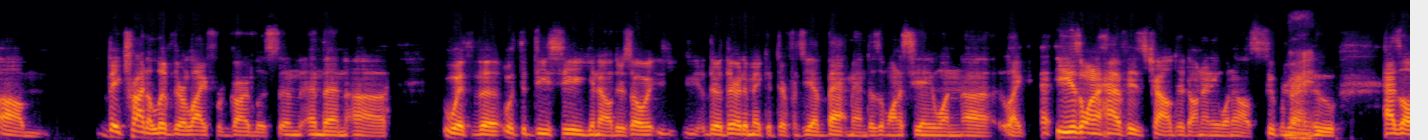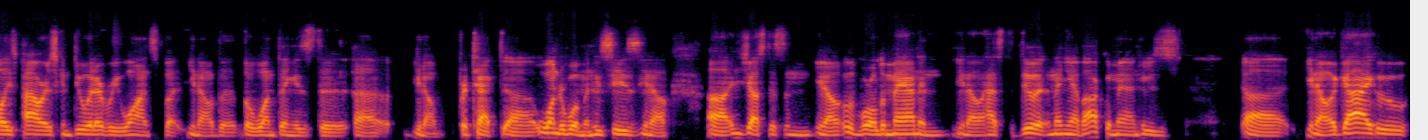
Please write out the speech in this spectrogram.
Um, they try to live their life regardless, and and then uh, with the with the DC, you know, there's always they're there to make a difference. You have Batman doesn't want to see anyone uh, like he doesn't want to have his childhood on anyone else. Superman right. who has all these powers, can do whatever he wants. But you know, the the one thing is to uh, you know protect uh, Wonder Woman, who sees you know uh, injustice in you know the world of man, and you know has to do it. And then you have Aquaman, who's uh, you know a guy who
